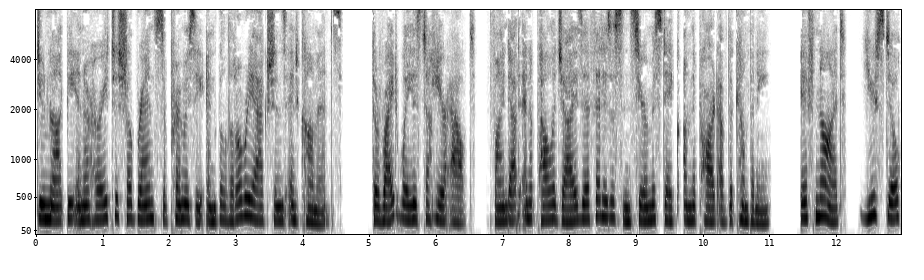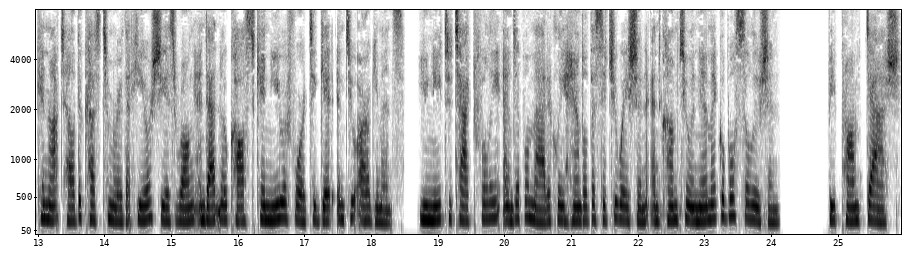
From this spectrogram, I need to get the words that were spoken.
Do not be in a hurry to show brand supremacy and belittle reactions and comments. The right way is to hear out, find out and apologize if it is a sincere mistake on the part of the company. If not, you still cannot tell the customer that he or she is wrong and at no cost can you afford to get into arguments. You need to tactfully and diplomatically handle the situation and come to an amicable solution. Be prompt dash.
